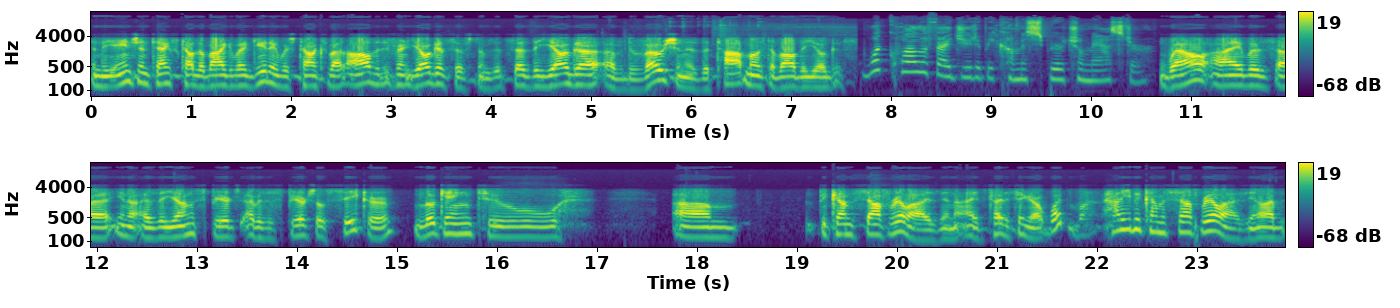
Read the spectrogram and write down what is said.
In the ancient text called the Bhagavad Gita, which talks about all the different yoga systems, it says the yoga of devotion is the topmost of all the yogas. what qualified you to become a spiritual master? Well, I was, uh, you know, as a young spirit, I was a spiritual seeker looking to um, become self-realized, and I tried to figure out what, how do you become self-realized? You know, I,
